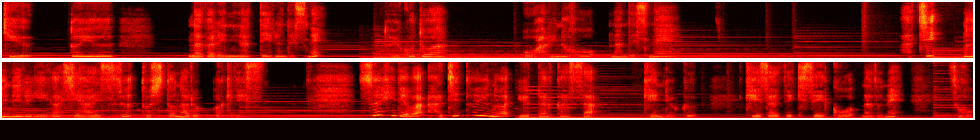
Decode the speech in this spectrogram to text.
9という流れになっているんですね。ということは終わりの方なんですね。8のエネルギーが支配する年となるわけです。数比では8というのは豊かさ権力経済的成功などね。そう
